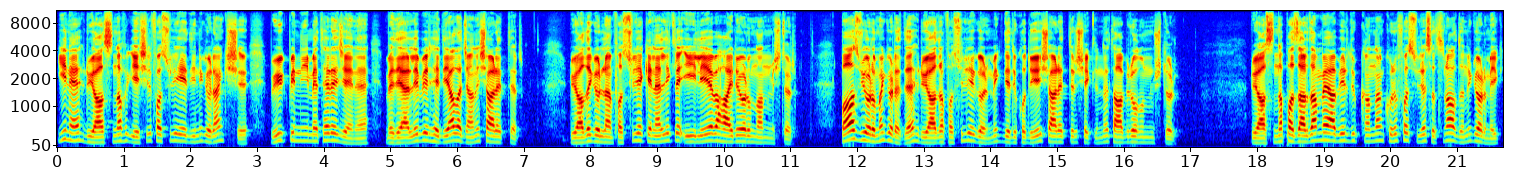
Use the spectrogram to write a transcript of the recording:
Yine rüyasında yeşil fasulye yediğini gören kişi büyük bir nimete ereceğine ve değerli bir hediye alacağını işarettir. Rüyada görülen fasulye genellikle iyiliğe ve hayra yorumlanmıştır. Bazı yoruma göre de rüyada fasulye görmek dedikoduya işarettir şeklinde tabir olunmuştur. Rüyasında pazardan veya bir dükkandan kuru fasulye satın aldığını görmek,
